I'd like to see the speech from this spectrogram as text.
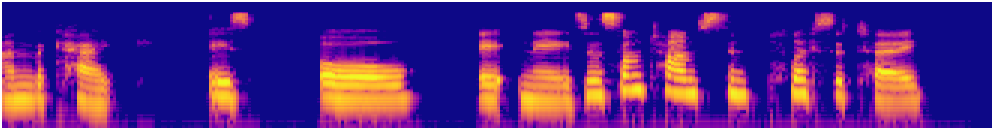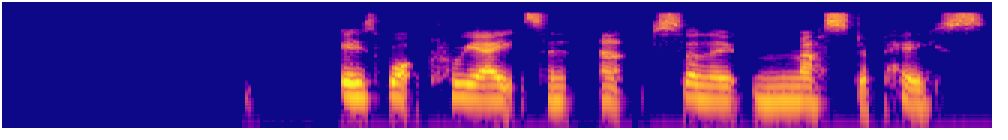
And the cake is all it needs. And sometimes simplicity is what creates an absolute masterpiece.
